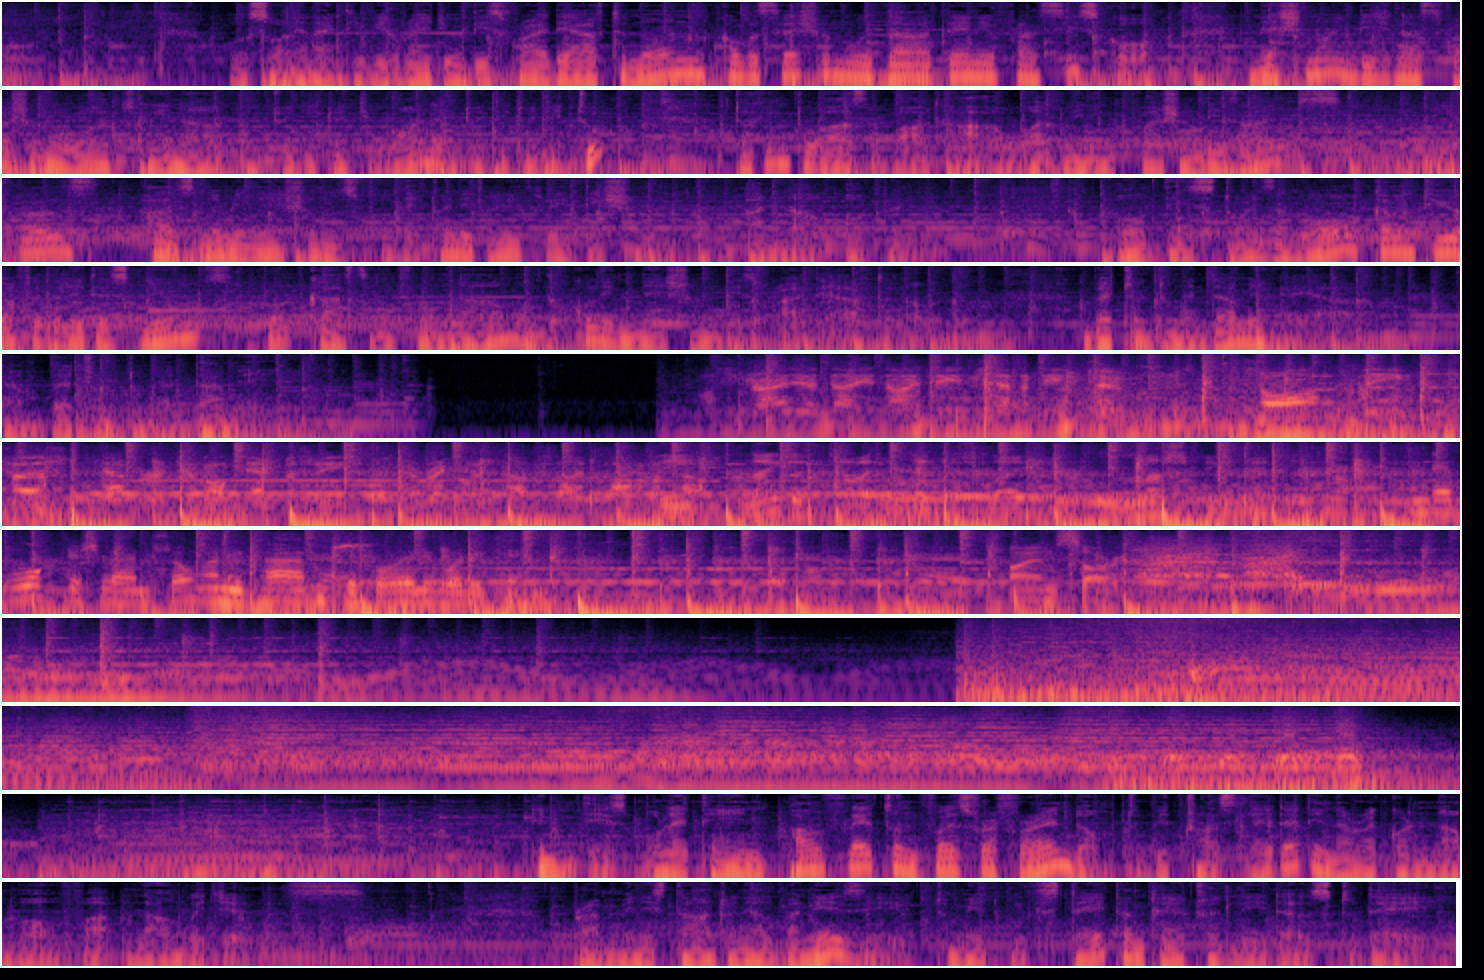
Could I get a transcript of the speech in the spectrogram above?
Also on NITV Radio this Friday afternoon, conversation with uh, Danny Francisco, National Indigenous Fashion Awards winner in 2021 and 2022, talking to us about her award-winning fashion designs, the NIFAS, as nominations for the 2023 edition are now open. All these stories and more coming to you after the latest news, broadcasting from Naarm on the Kulin Nation this Friday afternoon. Bertrand Tungandame Ngaya. I'm Bertrand Tungandame. Australia Day 1972 saw the first Aboriginal embassy erected outside Parliament House. The native title legislation must be amended. And they've walked this land so many times before anybody came. I am sorry. Bulletin, pamphlets on voice referendum to be translated in a record number of uh, languages. Prime Minister Anthony Albanese to meet with state and territory leaders today.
